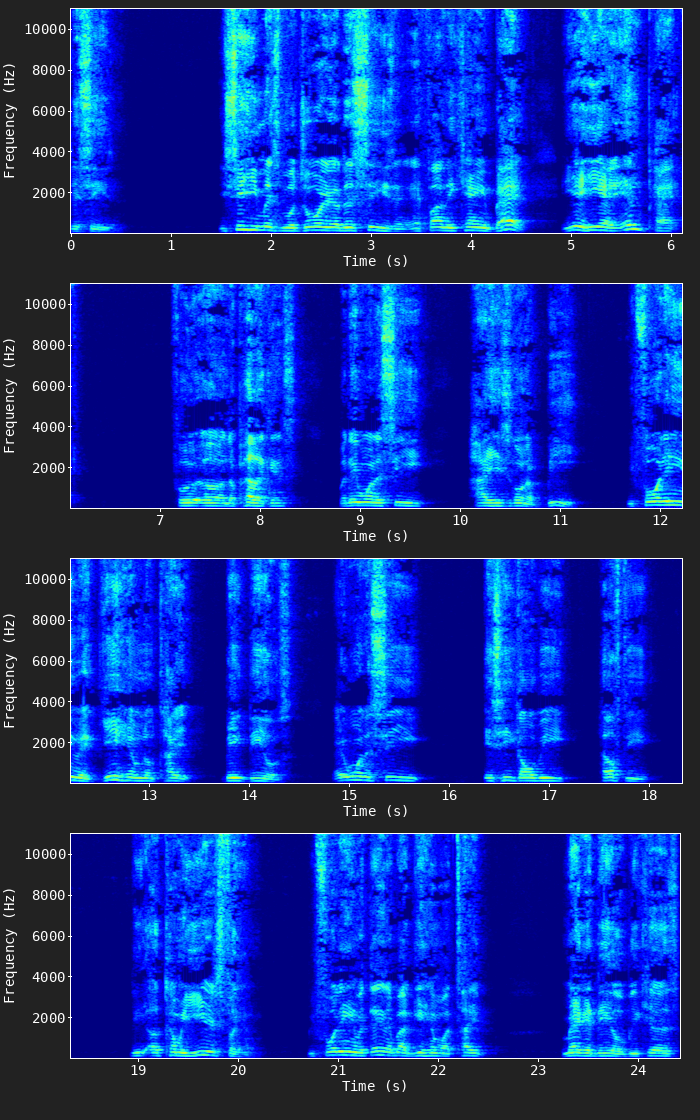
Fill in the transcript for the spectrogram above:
this season. You see, he missed majority of this season and finally came back. Yeah, he had impact for uh, the Pelicans, but they want to see how he's gonna be before they even get him no type big deals. They want to see is he gonna be healthy the upcoming years for him before they even think about getting him a type mega deal because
